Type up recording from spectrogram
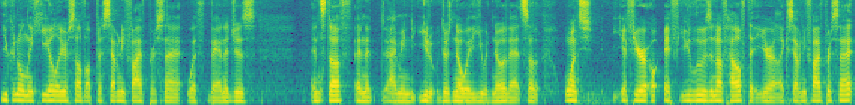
you can only heal yourself up to seventy five percent with bandages and stuff. And it, I mean, you there's no way that you would know that. So once if you're if you lose enough health that you're at like seventy five percent.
